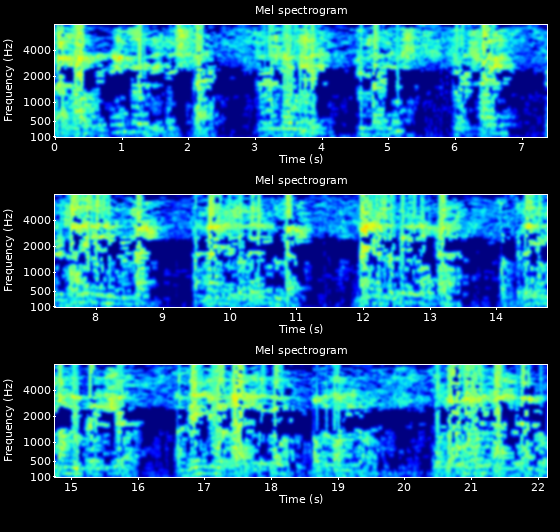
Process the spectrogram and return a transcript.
That's how angel we expect. There is no limit to presence, to expression. There is only a limit to confession. And man is a living confession. Man is the living of God. But the day will come to share. And then you will to the glory of the Lord God. For no glory adds to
